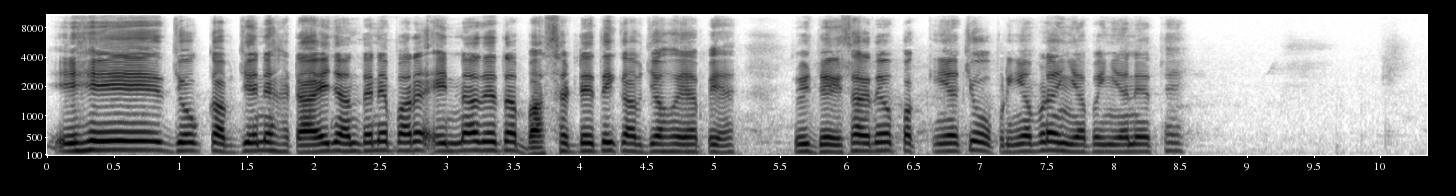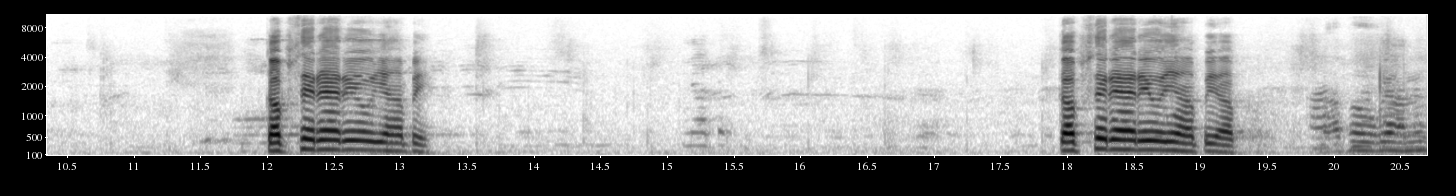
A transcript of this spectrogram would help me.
ਇਹ ਜੋ ਕਬਜ਼ੇ ਨੇ ਹਟਾਏ ਜਾਂਦੇ ਨੇ ਪਰ ਇਹਨਾਂ ਦੇ ਤਾਂ ਬੱਸ ਅੱਡੇ ਤੇ ਹੀ ਕਬਜ਼ਾ ਹੋਇਆ ਪਿਆ ਹੈ। ਤੁਸੀਂ ਦੇਖ ਸਕਦੇ ਹੋ ਪੱਕੀਆਂ ਝੋਪੜੀਆਂ ਬਣਾਈਆਂ ਪਈਆਂ ਨੇ ਇੱਥੇ ਕਬ ਸੇ ਰਹਿ ਰਹੇ ਹੋ यहाँ पे कब से रह रहे हो यहाँ पे आप हो गया हमें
